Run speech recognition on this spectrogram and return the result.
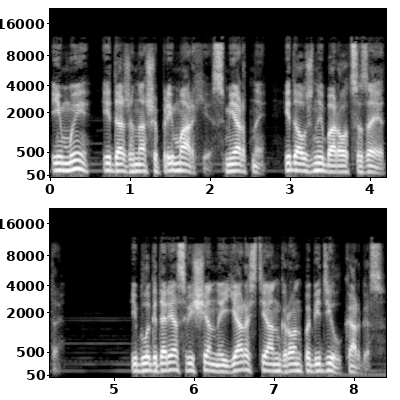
И мы, и даже наши примархи, смертны и должны бороться за это. И благодаря священной ярости Ангрон победил Каргас.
